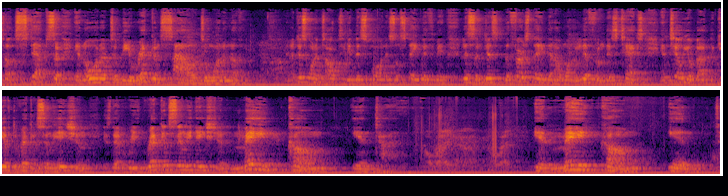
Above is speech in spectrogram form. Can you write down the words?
took steps in order to be reconciled to one another just want to talk to you this morning, so stay with me. Listen, just the first thing that I want to lift from this text and tell you about the gift of reconciliation is that re- reconciliation may come in time. All right. All right. It may come in time.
